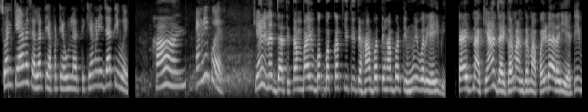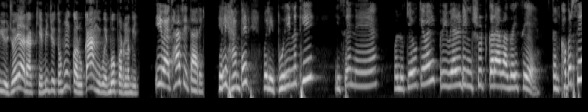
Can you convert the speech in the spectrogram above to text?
સોન કે આવે છે લટિયા પટિયા ઉલાડતી કેમણી જાતી હોય? હાય. કેમણી પર? ક્યાંય નથી જાતી. તમે બાયું બકબક કરતી હતી તે હાંભરતી હાંભરતી હુંય વરી આવી. ટાઈટ ના ક્યાં જાય ઘરમાં ઘરમાં પડ્યા રહીએ ટીવી જોયા રાખીએ બીજું તો હું કરું? કામ હોય બપોર લગી. ઈ વાત હાસી તારી. એની સાંભળ ઓલી ભૂરી નથી? ઈ છે ને ઓલું કેવું કહેવાય? પ્રી વેલ્ડિંગ શૂટ કરાવવા ગઈ છે. તને ખબર છે?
